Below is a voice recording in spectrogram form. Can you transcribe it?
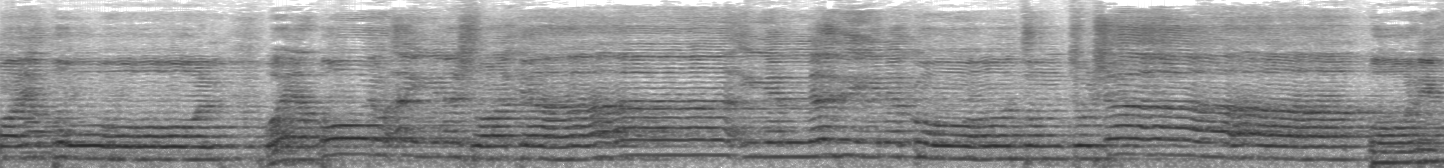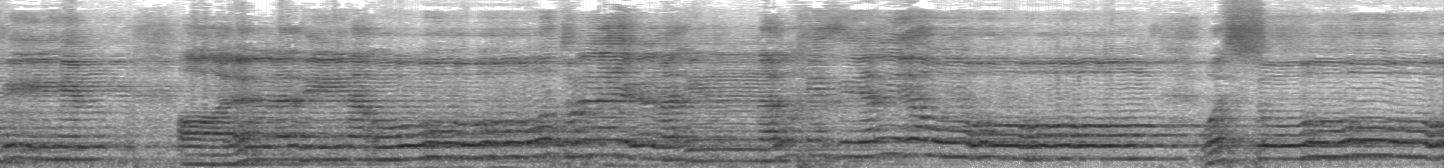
ويقول ويقول أين شركائي الذين كنتم تشاقون فيهم؟ والسوء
